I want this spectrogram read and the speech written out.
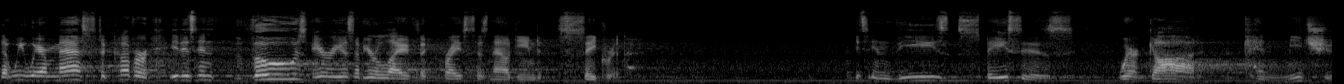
that we wear masks to cover, it is in those areas of your life that Christ has now deemed sacred. It's in these spaces where God can meet you.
